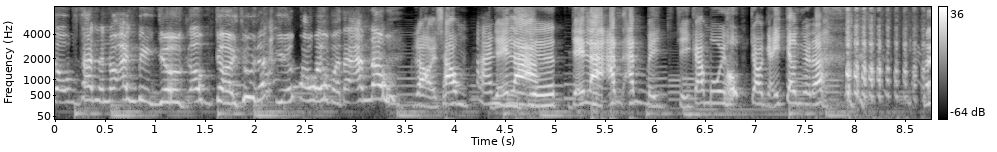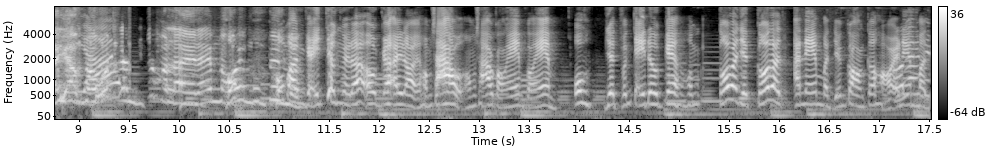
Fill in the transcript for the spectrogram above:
đậu xanh là nó anh bị giật ông trời chui đất kia không ơi không phải tại ăn đâu. Rồi xong Anh vậy là giật. vậy là anh anh bị chị ca mui hút cho gãy chân rồi đó. Đấy không Dạ. em là lề là em nói em không tin mà. anh gãy chân rồi đó ok rồi không sao không sao còn em còn em. Ô dịch vẫn chạy được kìa không cố lên dịch cố lên anh em mình vẫn còn cơ hội anh em mình.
